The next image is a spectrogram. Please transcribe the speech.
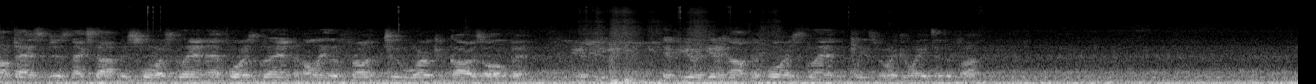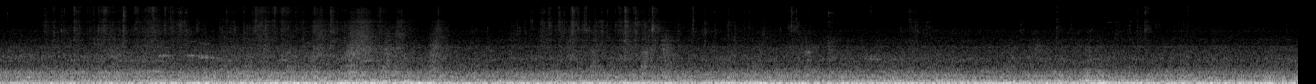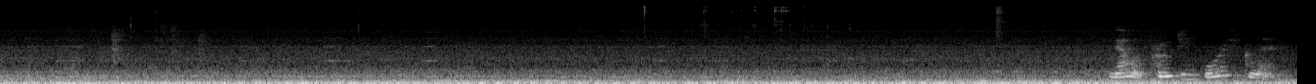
All passengers, next stop is Forest Glen. At Forest Glen, only the front two working cars are open. If, you, if you're getting off at Forest Glen, please work your way to the front. Now approaching Forest Glen.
